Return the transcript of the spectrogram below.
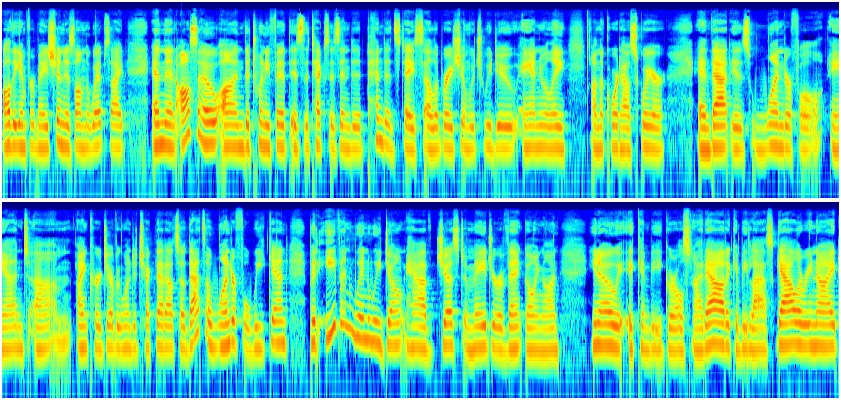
All the information is on the website. And then also on the 25th is the Texas Independence Day celebration, which we do annually on the courthouse square. And that is wonderful. And um, I encourage everyone to check that out. So that's a wonderful weekend. But even when we don't have just a major event going on, you know, it, can be girls' night out, it can be last gallery night.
